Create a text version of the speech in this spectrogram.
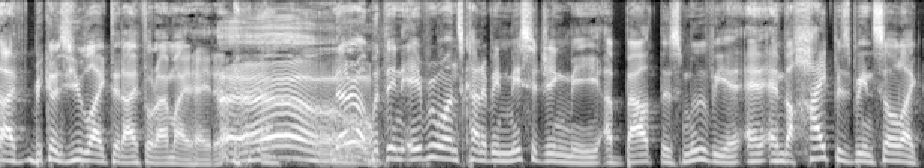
I, because you liked it, I thought I might hate it. oh. No, no, no, but then everyone's kind of been messaging me about this movie, and, and the hype has been so like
